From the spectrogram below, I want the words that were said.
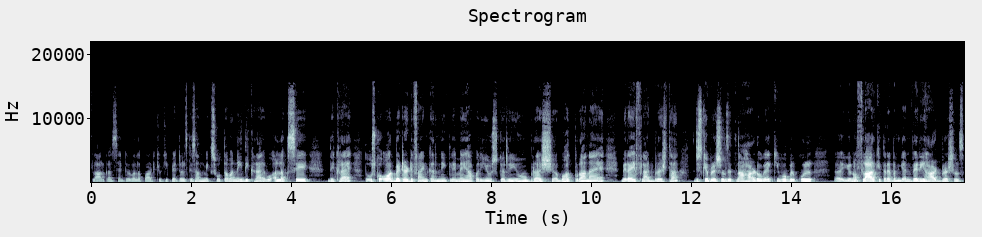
फ्लावर का सेंटर वाला पार्ट, क्योंकि पेटल्स के साथ मिक्स होता हुआ नहीं दिख रहा है, वो अलग से दिख रहा है तो उसको और बेटर डिफ़ाइन करने के लिए मैं यहाँ पर यूज़ कर रही हूँ ब्रश बहुत पुराना है, मेरा ये फ्लैट ब्रश था, जिसके ब्रशल्स इतना हार्ड हो गए कि वो बिल्कुल यू नो फ्लावर की तरह बन गया एंड वेरी हार्ड ब्रशल्स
